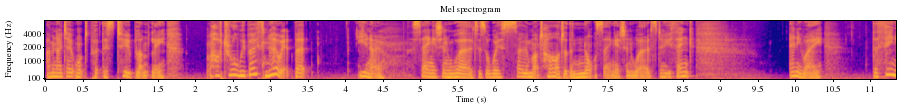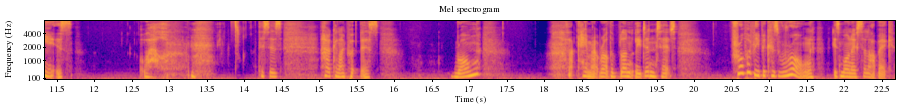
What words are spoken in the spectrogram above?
I mean, I don't want to put this too bluntly. After all, we both know it, but, you know, saying it in words is always so much harder than not saying it in words, don't you think? Anyway, the thing is, well, this is, how can I put this? Wrong? That came out rather bluntly, didn't it? Probably because wrong is monosyllabic.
